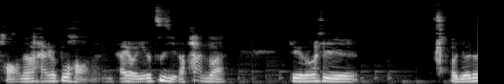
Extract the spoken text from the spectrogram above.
好呢还是不好呢？你才有一个自己的判断。这个东西，我觉得。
